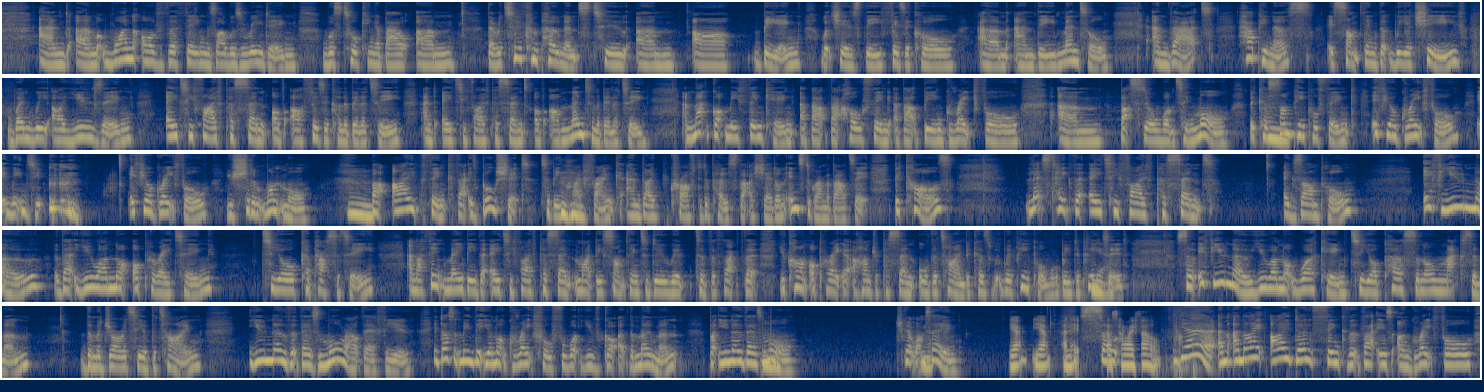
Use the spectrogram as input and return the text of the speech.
And um, one of the things I was reading was talking about um, there are two components to um, our being, which is the physical um, and the mental, and that happiness is something that we achieve when we are using 85% of our physical ability and 85% of our mental ability. And that got me thinking about that whole thing about being grateful, um, but still wanting more. Because mm. some people think if you're grateful, it means you, if you're grateful, you shouldn't want more. Mm. But I think that is bullshit, to be mm-hmm. quite frank. And I crafted a post that I shared on Instagram about it because let's take the 85% example. If you know that you are not operating to your capacity, and I think maybe the 85% might be something to do with to the fact that you can't operate at 100% all the time because we're people, will be depleted. Yeah so if you know you are not working to your personal maximum the majority of the time, you know that there's more out there for you. It doesn't mean that you're not grateful for what you've got at the moment, but you know there's mm. more. Do you get what I'm saying? Yeah, yeah, and it's so, that's how I felt. Yeah, and and I I don't think that that is ungrateful.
